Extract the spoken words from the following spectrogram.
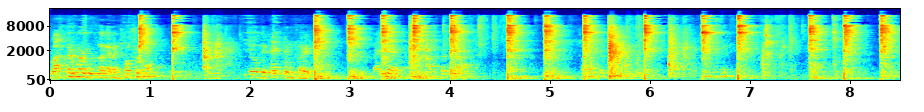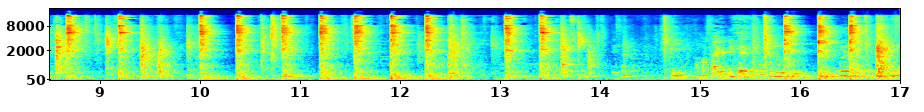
প্লাস্টার পর। লাগাবেন সবসময়। ইয়েও দেখাই কেমন লাগে তাইলে প্লাস্টারটা আমার সাইড বিট সাইড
